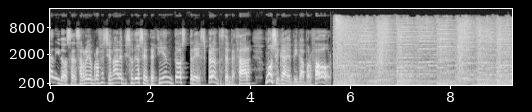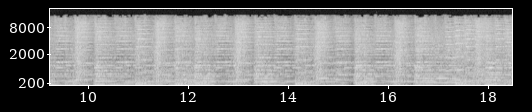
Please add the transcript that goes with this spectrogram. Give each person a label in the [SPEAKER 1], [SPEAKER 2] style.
[SPEAKER 1] Bienvenidos a Desarrollo Profesional, episodio 703. Pero antes de empezar, música épica, por favor.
